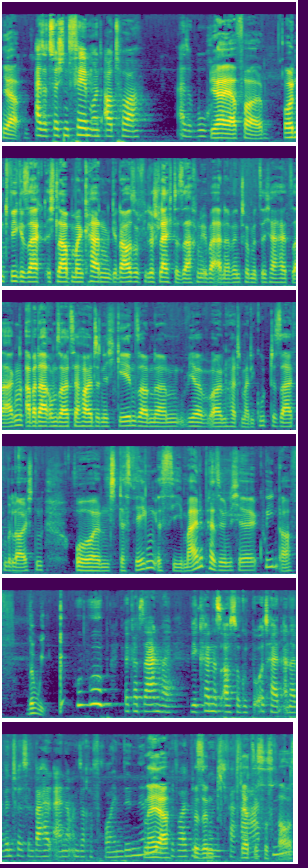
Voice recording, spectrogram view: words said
ja. Also zwischen Film und Autor. Also Buch. Ja, ja, voll. Und wie gesagt, ich glaube, man kann genauso viele schlechte Sachen über Anna Wintour mit Sicherheit sagen. Aber darum soll es ja heute nicht gehen, sondern wir wollen heute mal die gute Seiten beleuchten. Und deswegen ist sie meine persönliche Queen of the Week. Ich wollte gerade sagen, weil wir können das auch so gut beurteilen. Anna Wintour ist in Wahrheit eine unserer Freundinnen. Naja, wir wollten wir sind. nicht verraten. Jetzt ist es raus.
